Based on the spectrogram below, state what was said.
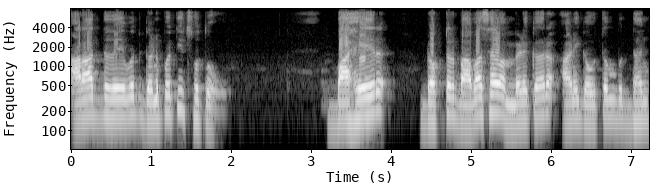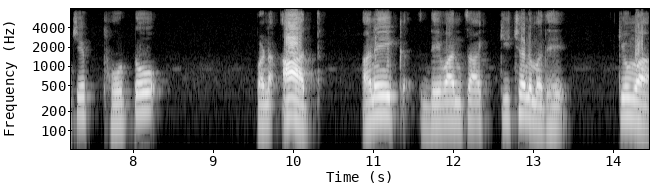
आराध्य दैवत गणपतीच होतो. बाहेर डॉक्टर बाबासाहेब आंबेडकर आणि गौतम बुद्धांचे फोटो पण आत अनेक देवांचा किचनमध्ये किंवा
